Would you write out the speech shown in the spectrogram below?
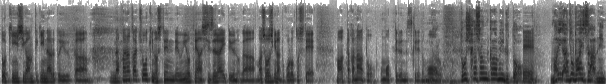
と近視眼的になるというか、なかなか長期の視点で運用提案しづらいというのが、まあ、正直なところとして、まあ、あったかなと思ってるんですけれども。投資家さんから見ると、ええ、マイアドバイザーに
